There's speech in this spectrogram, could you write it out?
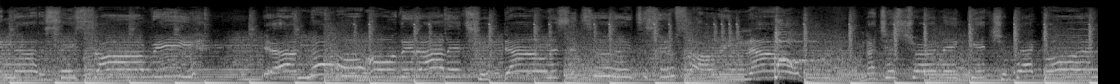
just trying to get you back on.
